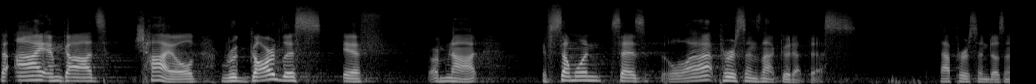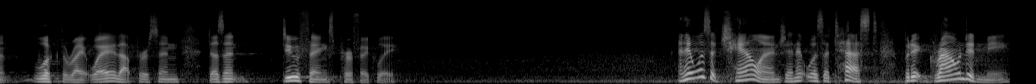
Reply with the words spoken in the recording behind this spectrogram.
That I am God's child, regardless if or not, if someone says, that person's not good at this, that person doesn't look the right way, that person doesn't do things perfectly. And it was a challenge and it was a test, but it grounded me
